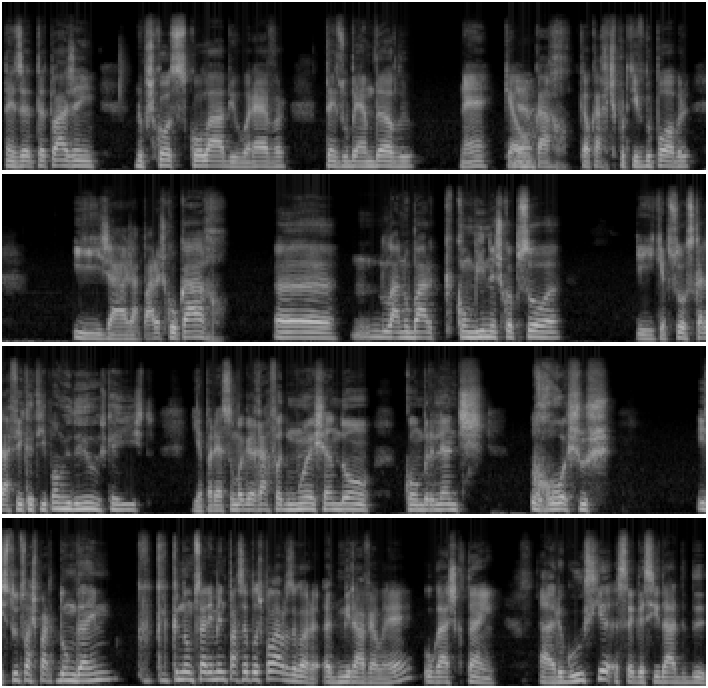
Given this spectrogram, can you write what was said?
tens a tatuagem no pescoço com o lábio, whatever, tens o BMW, né? que, é Yeah. o carro, que é o carro desportivo do pobre, e já, já paras com o carro ah, lá no bar que combinas com a pessoa e que a pessoa se calhar fica tipo, oh meu Deus, que é isto? E aparece uma garrafa de Moët Chandon com brilhantes roxos. Isso tudo faz parte de um game que, que- não necessariamente passa pelas palavras. Agora, admirável é o gajo que tem a argúcia, a sagacidade de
